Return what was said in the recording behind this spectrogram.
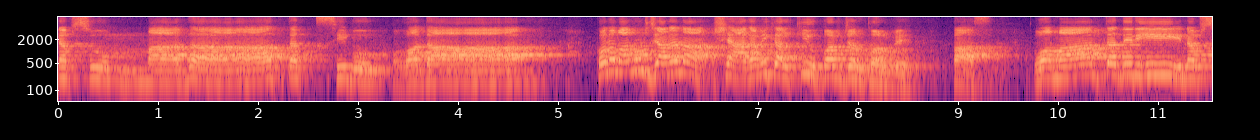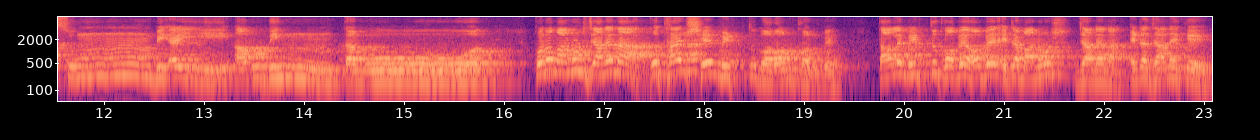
নাফসুম মাদা কোনো মানুষ জানে না সে আগামীকাল কি উপার্জন করবে। পাঁচ, ওয়ামা তাদেরি নাফসুম বিআই কোনো মানুষ জানে না কোথায় সে মৃত্যু বরণ করবে। তাহলে মৃত্যু কবে হবে এটা মানুষ জানে না। এটা জানে কে?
